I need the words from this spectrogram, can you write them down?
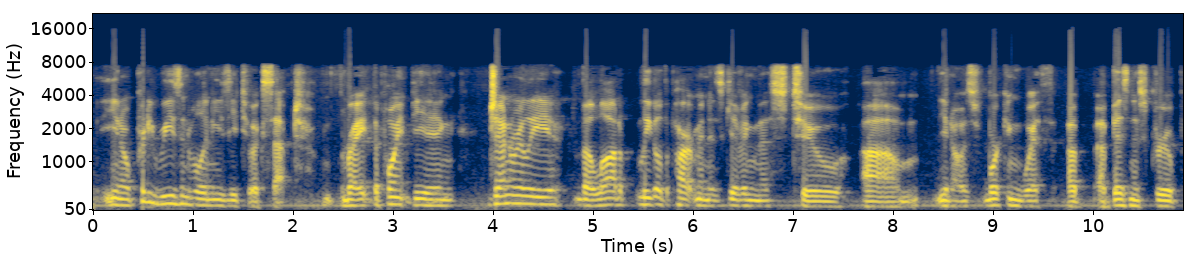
you know, pretty reasonable and easy to accept, right? The point being, generally, the law legal department is giving this to, um, you know, is working with a, a business group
